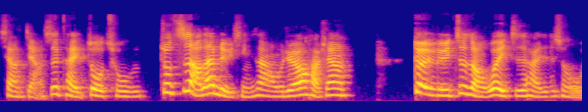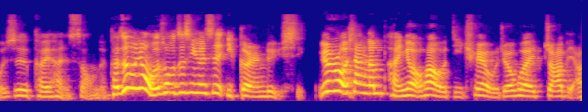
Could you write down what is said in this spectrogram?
像这样是可以做出，就至少在旅行上，我觉得好像。对于这种未知还是什么，我是可以很松的。可是因为我说这是因为是一个人旅行，因为如果像跟朋友的话，我的确我就会抓比较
